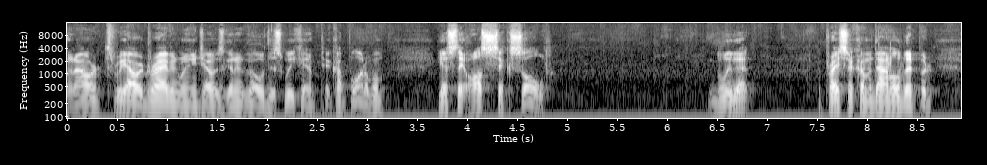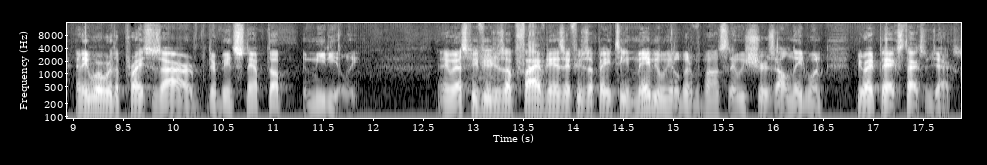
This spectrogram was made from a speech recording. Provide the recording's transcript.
an hour, three hour driving range. I was going to go this weekend and pick up one of them. Yes, they all six sold. You believe that? The prices are coming down a little bit, but anywhere where the prices are, they're being snapped up immediately. Anyway, SP futures up five, NASDAQ futures up 18. Maybe we'll get a little bit of a bounce today. We sure as hell need one. Be right back, Stocks and Jocks.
